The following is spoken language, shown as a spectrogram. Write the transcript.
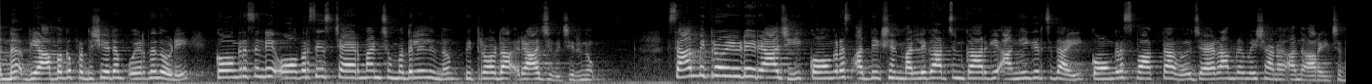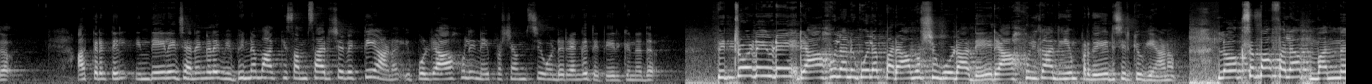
അന്ന് വ്യാപക പ്രതിഷേധം ഉയർന്നതോടെ കോൺഗ്രസിന്റെ ഓവർസീസ് ചെയർമാൻ ചുമതലയിൽ നിന്നും പിത്രോദ രാജിവെച്ചിരുന്നു. സാം പിത്രോയുടെ രാജി കോൺഗ്രസ് അധ്യക്ഷൻ മല്ലികാർജുൻ ഖാർഗെ അംഗീകരിച്ചതായി കോൺഗ്രസ് വക്താവ് ജയറാം രമേശാണ് അന്ന് അറിയിച്ചത്. അത്തരത്തിൽ ഇന്ത്യയിലെ ജനങ്ങളെ വിഭിന്നമാക്കി സംസാരിച്ച വ്യക്തിയാണ് ഇപ്പോൾ രാഹുലിനെ പ്രശംസിച്ചുകൊണ്ട് രംഗത്തെത്തിയിരിക്കുന്നത്. പിട്രോഡയുടെ രാഹുൽ അനുകൂല പരാമർശം കൂടാതെ രാഹുൽ ഗാന്ധിയും പ്രതികരിച്ചിരിക്കുകയാണ്. ലോക്സഭാ ഫലം വന്ന്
